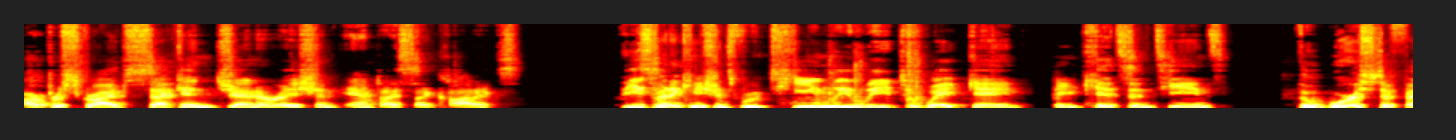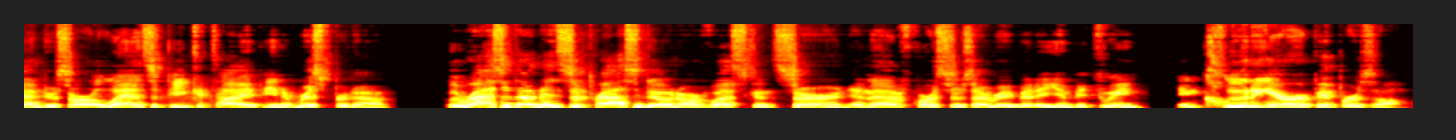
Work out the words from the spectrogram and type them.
are prescribed second generation antipsychotics. These medications routinely lead to weight gain in kids and teens. The worst offenders are olanzapine, quetiapine, and risperidone. Lurasidone and ziprasidone are less concerned, and then of course there's everybody in between, including aripiprazole.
